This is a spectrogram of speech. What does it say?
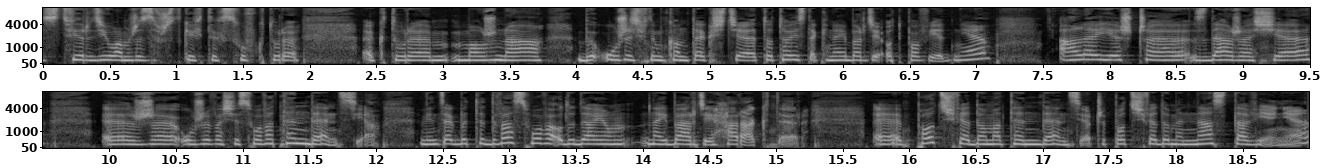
stwierdziłam, że ze wszystkich tych słów, które, które można by użyć w tym kontekście, to to jest takie najbardziej odpowiednie, ale jeszcze zdarza się, e, że używa się słowa tendencja. Więc jakby te dwa słowa oddają najbardziej charakter. E, podświadoma tendencja, czy podświadome nastawienie,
